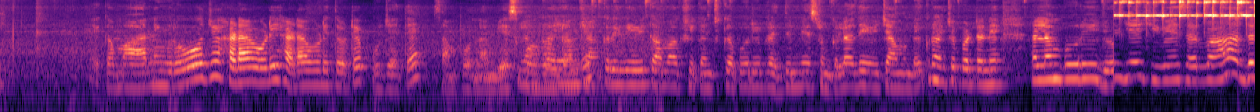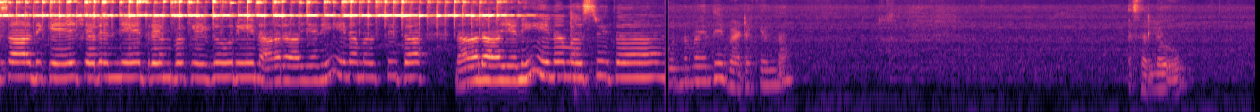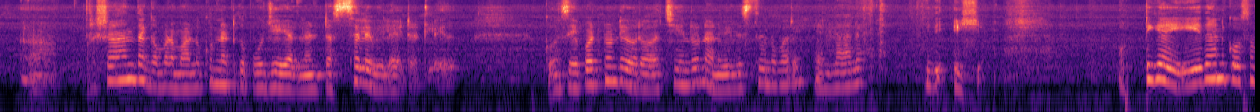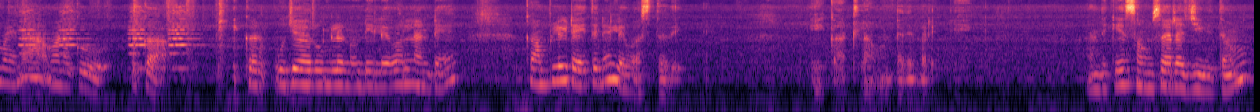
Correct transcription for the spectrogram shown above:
ఇక మార్నింగ్ రోజు హడావుడి హడావుడితోటే పూజ అయితే సంపూర్ణం చేసుకుంటాం శంకరీదేవి కామాక్షి కంచికపూరి ప్రద్యుమ్నే శృంఖలాదేవి చాముండ క్రోంచపట్టనే అల్లంపూరి జయ శివే సర్వార్ధ సాధికే శరణ్యే త్ర్యంబకే గౌరీ నారాయణీ నమస్కృత నారాయణీ నమస్కృత. పూర్ణమైంది బయటకు వెళ్దాం అసలు ప్రశాంతంగా మనం అనుకున్నట్టుగా పూజ చేయాలంటే అస్సలు వీలయ్యేటట్లేదు. కొంతసేపటి నుండి ఎవరో వచ్చిండ్రు నన్ను పిలుస్తుండ్రు మరి. వెళ్ళాలి. ఇది విషయం ఒట్టిగా ఏ దానికోసమైనా మనకు ఒక ఇక్కడ పూజ రూమ్ల నుండి లేవాలంటే కంప్లీట్ అయితేనే లేవస్తుంది. ఇక అట్లా ఉంటుంది మరి. అందుకే సంసార జీవితం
